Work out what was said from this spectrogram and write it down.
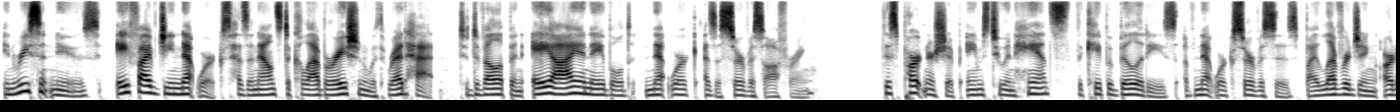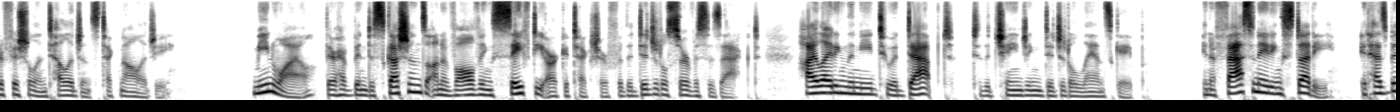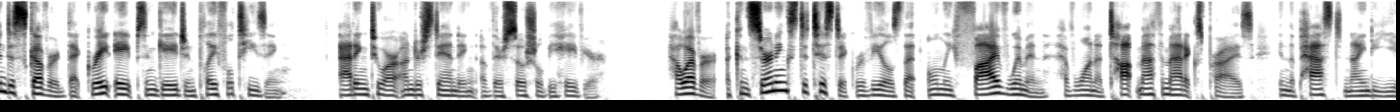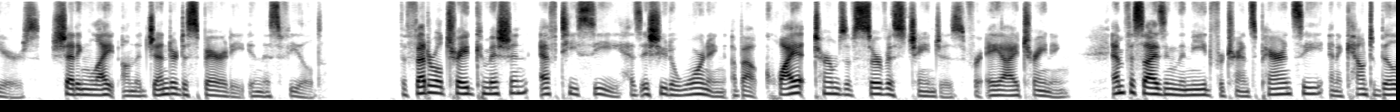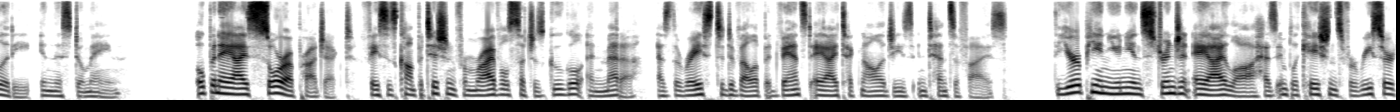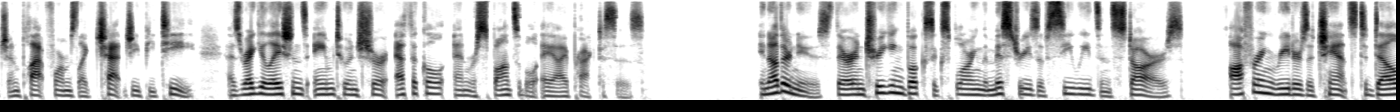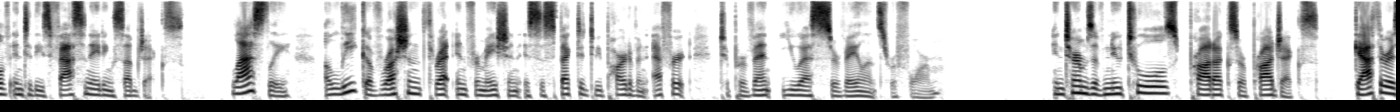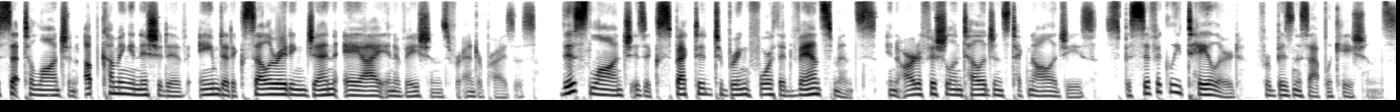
In recent news, A5G Networks has announced a collaboration with Red Hat to develop an AI enabled network as a service offering. This partnership aims to enhance the capabilities of network services by leveraging artificial intelligence technology. Meanwhile, there have been discussions on evolving safety architecture for the Digital Services Act, highlighting the need to adapt to the changing digital landscape. In a fascinating study, it has been discovered that great apes engage in playful teasing, adding to our understanding of their social behavior. However, a concerning statistic reveals that only five women have won a top mathematics prize in the past 90 years, shedding light on the gender disparity in this field. The Federal Trade Commission, FTC, has issued a warning about quiet terms of service changes for AI training, emphasizing the need for transparency and accountability in this domain. OpenAI's Sora project faces competition from rivals such as Google and Meta as the race to develop advanced AI technologies intensifies. The European Union's stringent AI law has implications for research and platforms like ChatGPT, as regulations aim to ensure ethical and responsible AI practices. In other news, there are intriguing books exploring the mysteries of seaweeds and stars, offering readers a chance to delve into these fascinating subjects. Lastly, a leak of Russian threat information is suspected to be part of an effort to prevent U.S. surveillance reform. In terms of new tools, products, or projects, Gathr is set to launch an upcoming initiative aimed at accelerating Gen AI innovations for enterprises. This launch is expected to bring forth advancements in artificial intelligence technologies specifically tailored for business applications.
